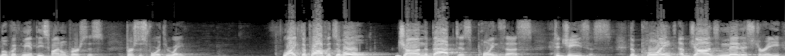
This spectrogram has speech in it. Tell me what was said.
Look with me at these final verses, verses 4 through 8. Like the prophets of old, John the Baptist points us to Jesus. The point of John's ministry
